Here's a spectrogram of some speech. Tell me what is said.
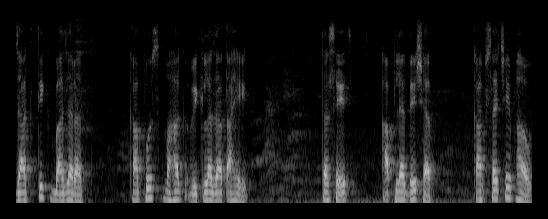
जागतिक बाजारात कापूस महाग विकला जात आहे. तसेच आपल्या देशात कापसाचे भाव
